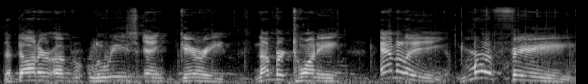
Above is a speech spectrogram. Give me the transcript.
The daughter of Louise and Gary, number 20, Emily Murphy.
